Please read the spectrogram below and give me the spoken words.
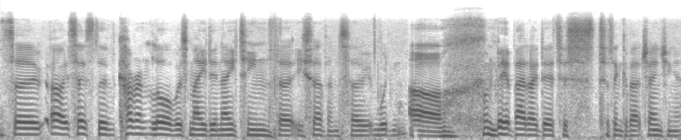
So, oh, it says the current law was made in 1837, so it wouldn't Oh, wouldn't be a bad idea to to think about changing it.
